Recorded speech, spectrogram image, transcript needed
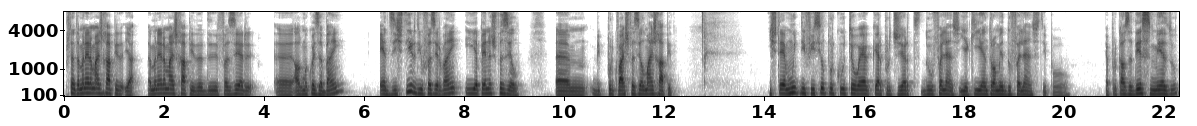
Portanto, a maneira mais rápida, yeah, a maneira mais rápida de fazer uh, alguma coisa bem é desistir de o fazer bem e apenas fazê-lo. Um, porque vais fazê-lo mais rápido. Isto é muito difícil porque o teu ego quer proteger-te do falhanço. E aqui entra o medo do falhanço. Tipo, é por causa desse medo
